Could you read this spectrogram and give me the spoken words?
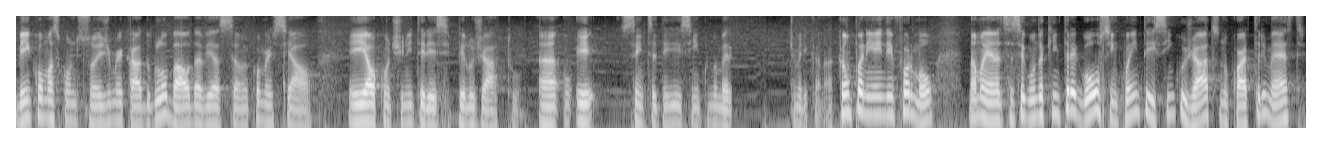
bem como as condições de mercado global da aviação e comercial e ao contínuo interesse pelo jato uh, E-175 no mercado americano. A companhia ainda informou na manhã desta segunda que entregou 55 jatos no quarto trimestre,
